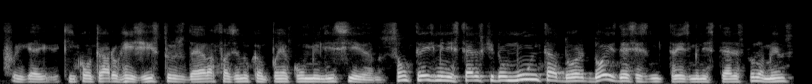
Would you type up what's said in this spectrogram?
foi é, que encontraram registros dela fazendo campanha com milicianos. São três ministérios que dão muita dor, dois desses três ministérios, pelo menos,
